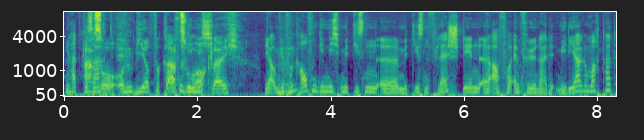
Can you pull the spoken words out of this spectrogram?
und hat gesagt, so, und wir verkaufen die nicht. Auch gleich Ja, und wir mhm. verkaufen die nicht mit diesen, äh, mit diesen Flash, den äh, AVM für United Media gemacht hat,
